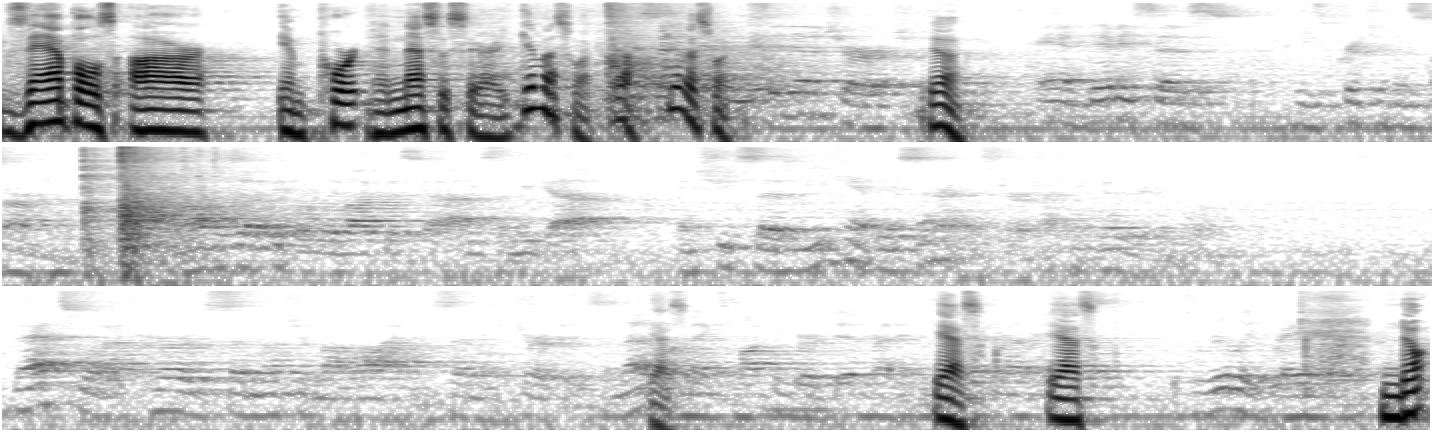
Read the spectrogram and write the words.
Examples are important and necessary. Give us one. Yeah, give us one. Yeah. And Debbie says he's preaching this sermon. And all these other people really like this guy. He's the new guy. And she says, Well, you can't be a sinner in this church. I can't go there anymore. That's what I've heard so much in my life in so many churches. And that's yes. what makes Mockingbird different. Yes. Yes. It's really rare. No,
